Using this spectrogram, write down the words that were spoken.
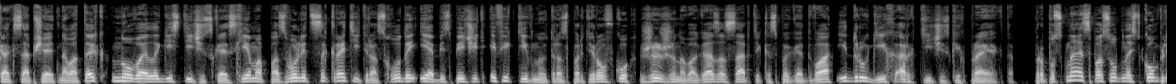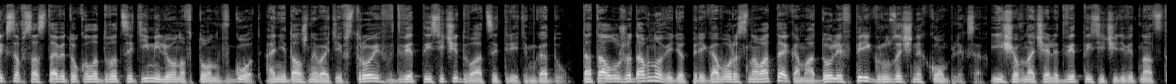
Как сообщает Новотек, новая логистическая схема позволит сократить расходы и обеспечить эффективную транспортировку жиженного газа с Арктик СПГ-2 и других арктических проектов. Пропускная способность комплексов составит около 20 миллионов тонн в год. Они должны войти в строй в 2023 году. Тотал уже давно ведет переговоры с Новотеком о доле в перегрузочных комплексах. Еще в начале 2019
